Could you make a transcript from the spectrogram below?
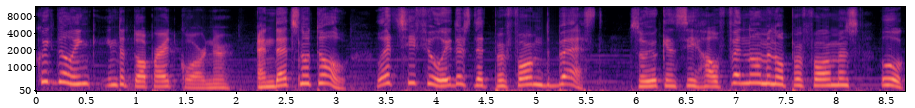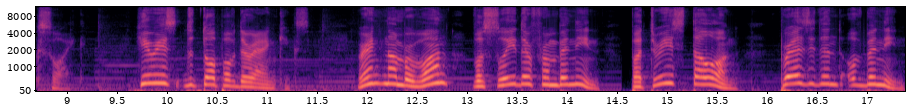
click the link in the top right corner. And that's not all, let's see few leaders that performed best, so you can see how phenomenal performance looks like. Here is the top of the rankings. Rank number 1 was leader from Benin, Patrice Talon, president of Benin.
